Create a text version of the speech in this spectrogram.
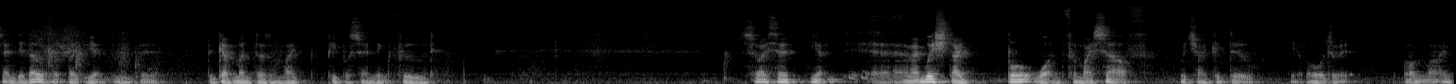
Send it over, but yet the, the government doesn't like people sending food. So I said, yeah, and I wished I bought one for myself, which I could do, you know, order it online.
